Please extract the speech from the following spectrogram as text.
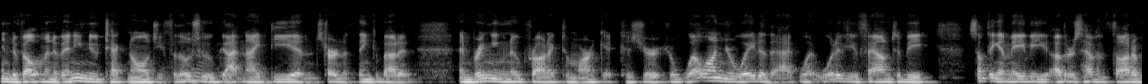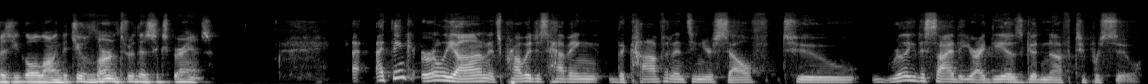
in development of any new technology for those who have got an idea and starting to think about it and bringing a new product to market because you're you're well on your way to that what what have you found to be something that maybe others haven't thought of as you go along that you've learned through this experience I think early on, it's probably just having the confidence in yourself to really decide that your idea is good enough to pursue.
